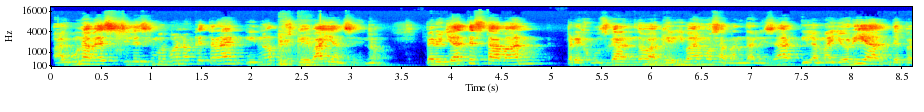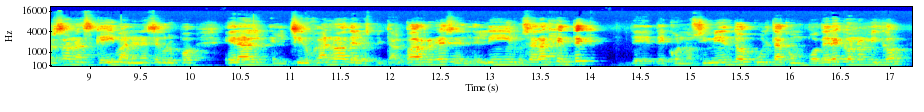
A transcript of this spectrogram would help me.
Alguna vez sí les dijimos, bueno, ¿qué traen? Y no, pues que váyanse, ¿no? Pero ya te estaban prejuzgando a que íbamos a vandalizar. Y la mayoría de personas que iban en ese grupo eran el cirujano del Hospital Parres, el del IMSS, o sea, eran gente de, de conocimiento oculta con poder económico.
